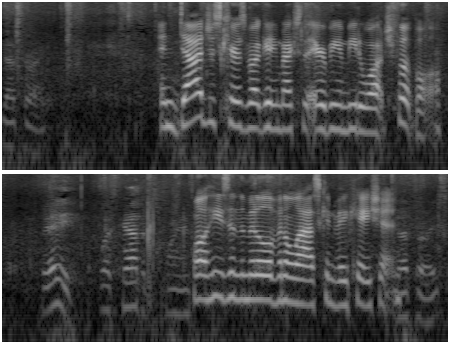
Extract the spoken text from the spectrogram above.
That's right. And Dad just cares about getting back to the Airbnb to watch football Hey, West Catholic's playing. while he's in the middle of an Alaskan vacation. That's right.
